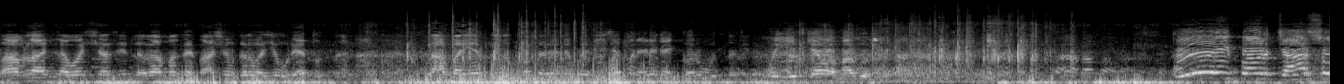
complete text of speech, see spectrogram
બાવલા એટલા હોશિયાર છે એટલે હવે આમાં કઈ ભાષણ કરવા જેવું રહેતું જ નથી. બાપા એમ કીધું ખબર એને બધી છે, પણ એને કઈ કરવું જ નથી. હું એ જ કહેવા માંગુ છું. કોઈ પણ ચારસો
